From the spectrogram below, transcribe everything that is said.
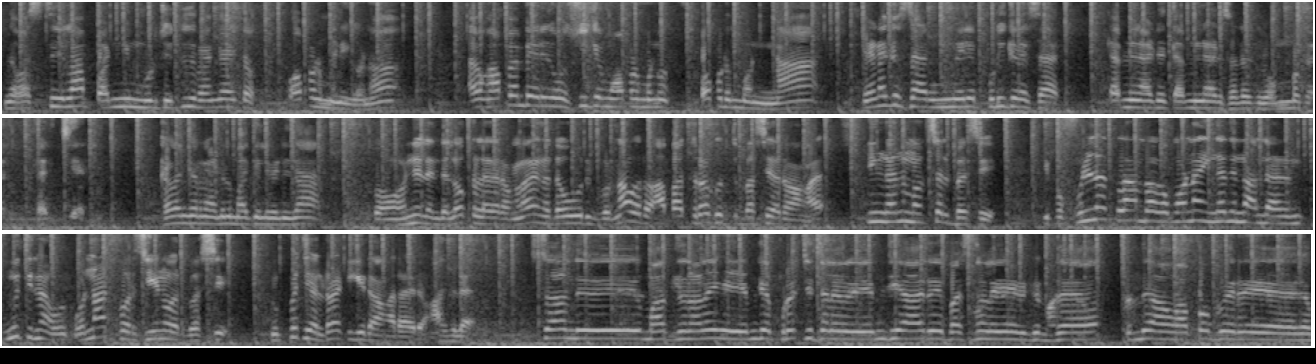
இந்த வசதியெல்லாம் பண்ணி முடிச்சுட்டு வெங்காயத்தை ஓப்பன் பண்ணிக்கணும். அவங்க அப்பன் பேருக்கு ஒரு சீக்கிரம் ஓப்பன் பண்ண ஓப்பன் பண்ணுன்னா எனக்கு சார் உண்மையிலே பிடிக்கல சார் தமிழ்நாடு தமிழ்நாடு சொல்கிறது ரொம்ப கரிச்சியா கலைஞர் நாடு மாற்றிட வேண்டியதான் இப்போ ஒன்றும் இல்லை இந்த லோக்கலில் இருக்கிறவங்களாம் எங்கள் ஊருக்கு போனால் ஒரு பத்து ரூபா கொடுத்து பஸ் ஏறுவாங்க. இங்கே வந்து மப்சல் பஸ்ஸு இப்போ ஃபுல்லாக கிளாம்பாக போனால் இங்கேருந்து அந்த நூற்றி ஒன் நாட் ஃபோர் ஜின்னு ஒரு பஸ்ஸு முப்பத்தி ஏழு ரூபா டிக்கெட் வாங்குறாரு அதில். ஸ்டாண்டு மாற்றினால இங்கே எம்ஜிஆர் புரட்சி தலைவர் எம்ஜிஆர் பஸ் நிலையம் இருக்கிறத வந்து அவங்க அப்பா பேர்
